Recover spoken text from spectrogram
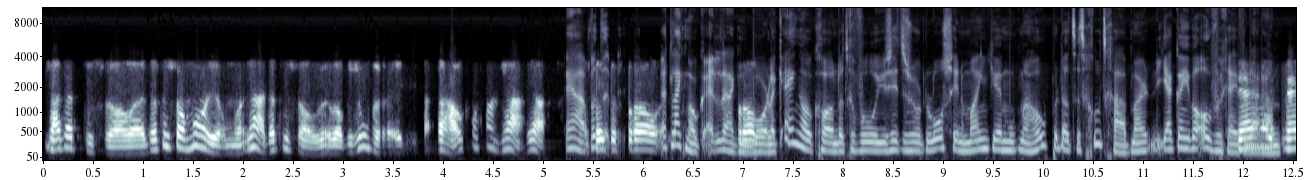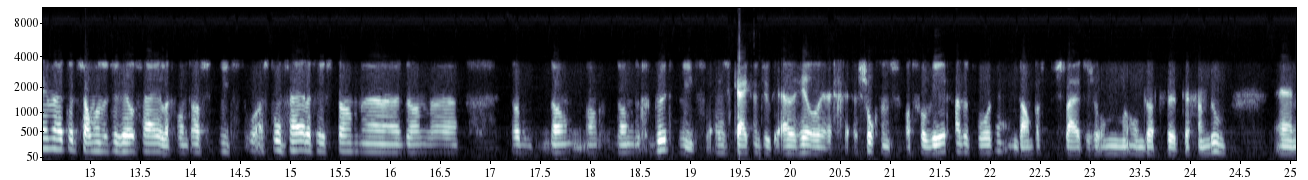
Ja, dat is wel, uh, dat is wel mooi. Om, ja, dat is wel, wel bijzonder. Ik, daar hou ik wel van, ja. ja. ja want, vooral, het lijkt me ook het lijkt me behoorlijk eng ook gewoon, dat gevoel. Je zit een soort los in een mandje en moet maar hopen dat het goed gaat. Maar jij kan je wel overgeven nee, daaraan. Nee, maar het is allemaal natuurlijk heel veilig. Want als het, niet, als het onveilig is, dan... Uh, dan uh, dan, dan, dan, dan, gebeurt het niet. En ze kijken natuurlijk heel erg s ochtends wat voor weer gaat het worden. En dan pas besluiten ze om, om dat te gaan doen. En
